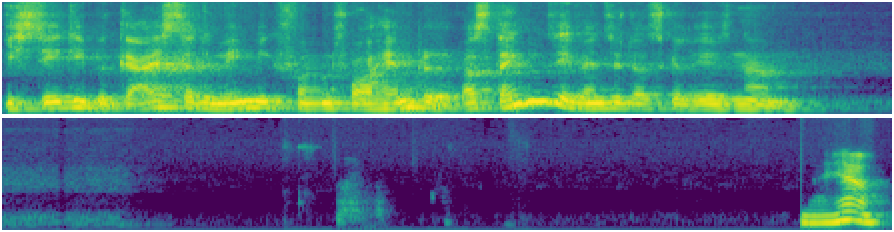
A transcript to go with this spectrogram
Ich sehe die begeisterte Mimik von Frau Hempel. Was denken Sie, wenn Sie das gelesen haben? Naja,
